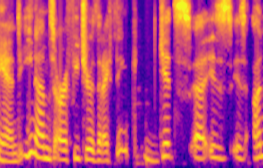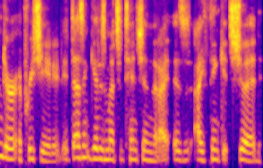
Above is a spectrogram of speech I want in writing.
And enums are a feature that I think gets uh, is is underappreciated. It doesn't get as much much attention that I as I think it should.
